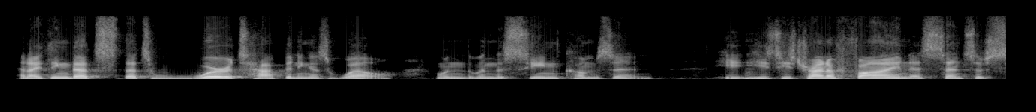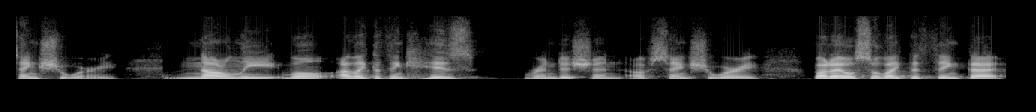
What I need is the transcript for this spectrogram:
And I think that's that's where it's happening as well when when the scene comes in. He, he's he's trying to find a sense of sanctuary. Not only well, I like to think his rendition of sanctuary, but I also like to think that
